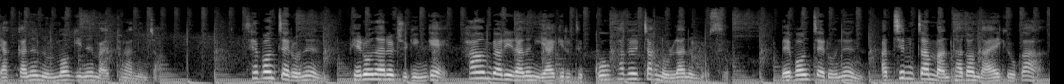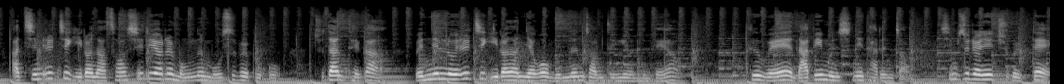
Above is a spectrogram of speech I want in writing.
약간은 울먹이는 말투라는 점. 세 번째로는 베로나를 죽인 게 하은별이라는 이야기를 듣고 화들짝 놀라는 모습. 네 번째로는 아침잠 많다던 나혜교가 아침 일찍 일어나서 시리얼을 먹는 모습을 보고 주단태가 웬일로 일찍 일어났냐고 묻는 점 등이었는데요. 그 외에 나비 문신이 다른 점, 심수련이 죽을 때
